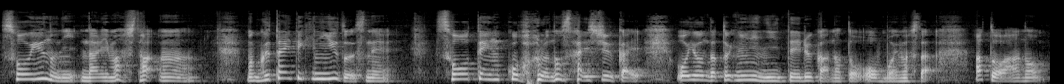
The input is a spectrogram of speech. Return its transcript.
そういうのになりました。うん。まあ、具体的に言うとですね、蒼天航路の最終回を読んだ時に似てるかなと思いました。あとはあの、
